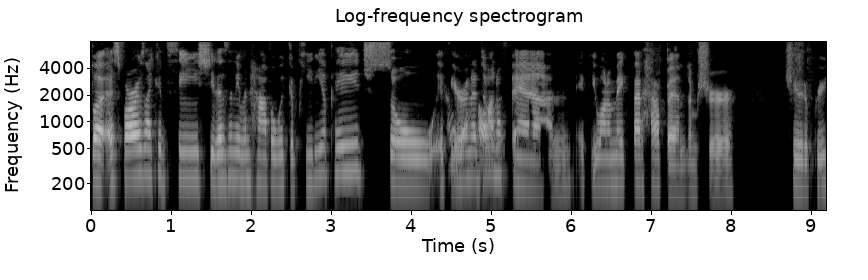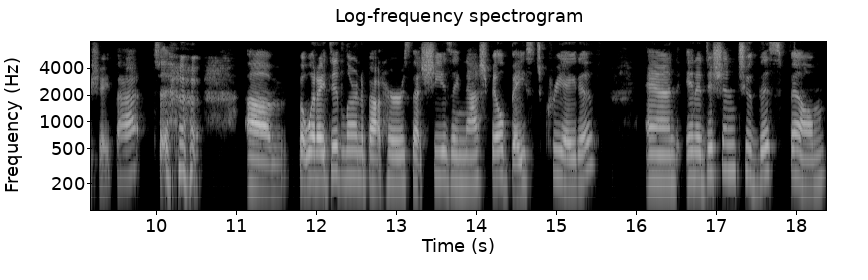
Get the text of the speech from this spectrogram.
But as far as I could see, she doesn't even have a Wikipedia page. So if Oh, you're an Adona wow. fan, if you want to make that happen, I'm sure she would appreciate that. um, but what I did learn about her is that she is a Nashville based creative. And in addition to this film,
